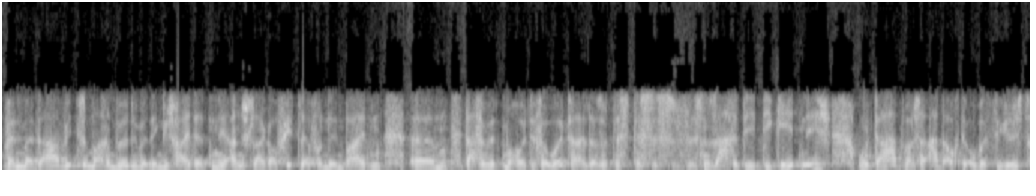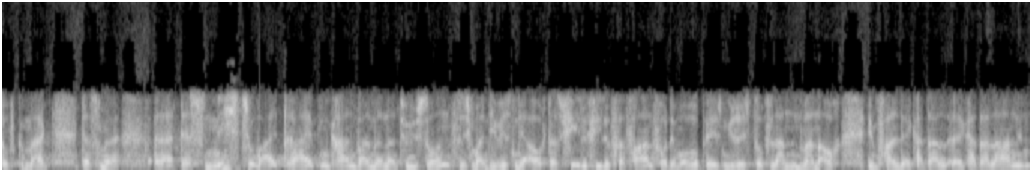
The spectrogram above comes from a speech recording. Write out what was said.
wenn man da Witze machen würde über den gescheiterten Anschlag auf Hitler von den beiden, ähm, dafür wird man heute verurteilt. Also das, das ist, Sache, die, die geht nicht. Und da hat, hat auch der oberste Gerichtshof gemerkt, dass man äh, das nicht zu weit treiben kann, weil man natürlich sonst, ich meine, die wissen ja auch, dass viele, viele Verfahren vor dem Europäischen Gerichtshof landen waren, auch im Fall der Katal äh, Katalanen,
